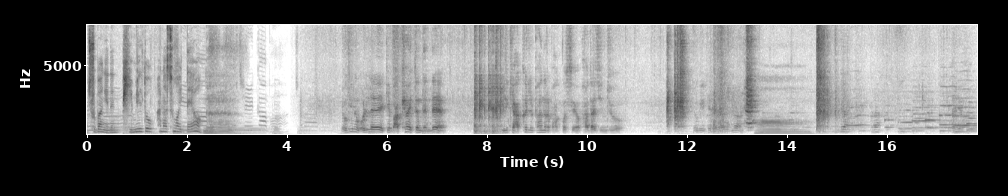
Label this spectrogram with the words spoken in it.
주방에는 비밀도 하나 숨어 있대요. 네. 여기는 원래 이렇게 막혀 있던 데인데 이렇게 아크릴판으로 바꿨어요. 바다 진주. 여기 이렇게 내려보면 아, 이제 그래 기다려.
